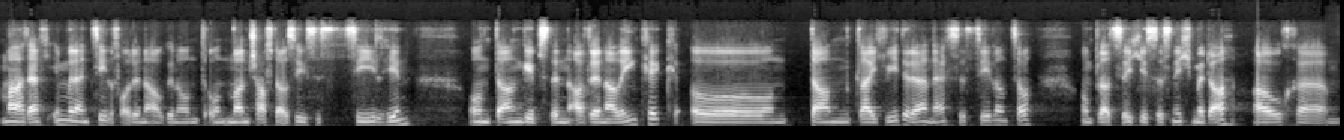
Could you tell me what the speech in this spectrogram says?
man hat eigentlich immer ein Ziel vor den Augen und, und man schafft aus dieses Ziel hin und dann gibt es den Adrenalinkick und dann gleich wieder, ja, nächstes Ziel und so. Und plötzlich ist es nicht mehr da. Auch, ähm,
